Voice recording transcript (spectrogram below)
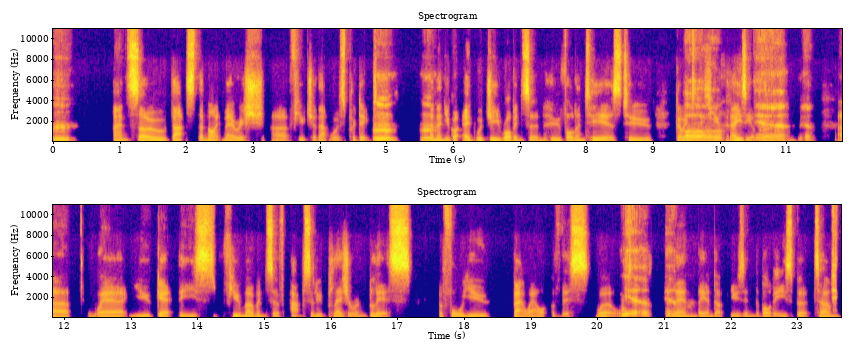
mm, And so that's the nightmarish uh, future that was predicted. mm, mm. And then you've got Edward G. Robinson who volunteers to go into this Oh, euthanasia yeah, program. yeah. uh, where you get these few moments of absolute pleasure and bliss before you bow out of this world. Yeah, And yeah. then they end up using the bodies. But um,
